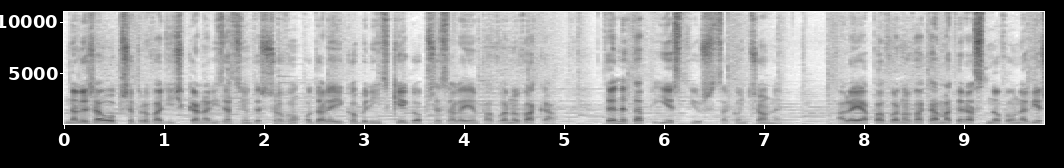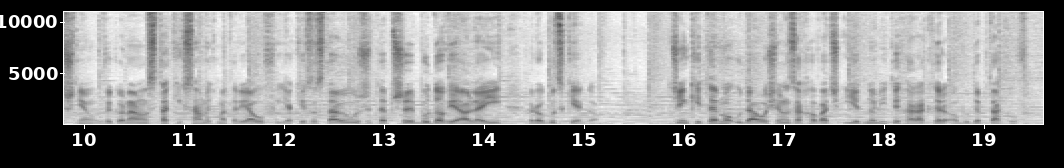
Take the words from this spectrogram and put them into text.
należało przeprowadzić kanalizację deszczową od Alei Kobylińskiego przez Aleję Pawła Nowaka. Ten etap jest już zakończony. Aleja Pawła Nowaka ma teraz nową nawierzchnię, wykonaną z takich samych materiałów, jakie zostały użyte przy budowie Alei Roguckiego. Dzięki temu udało się zachować jednolity charakter obu deptaków.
